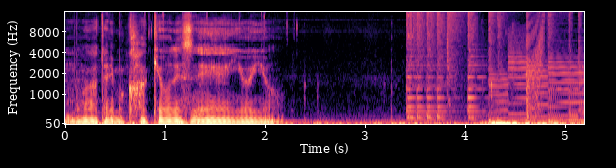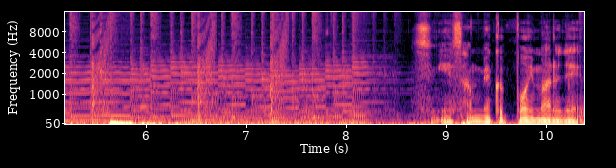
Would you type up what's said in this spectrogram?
物語も佳境ですね、いよいよ。300っぽい丸で。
